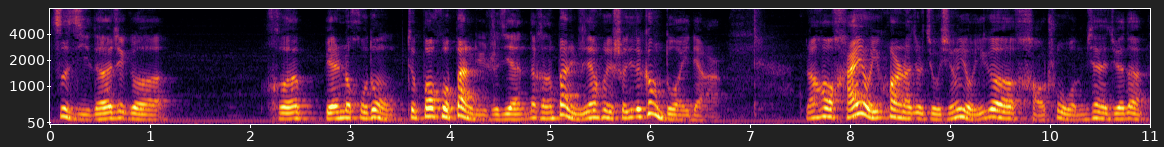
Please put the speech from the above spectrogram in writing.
自己的这个和别人的互动，就包括伴侣之间，那可能伴侣之间会涉及的更多一点儿。然后还有一块儿呢，就是九型有一个好处，我们现在觉得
